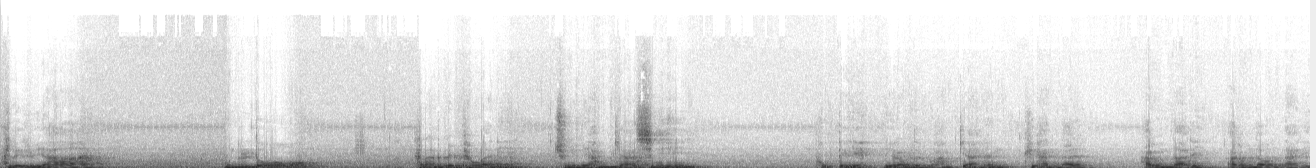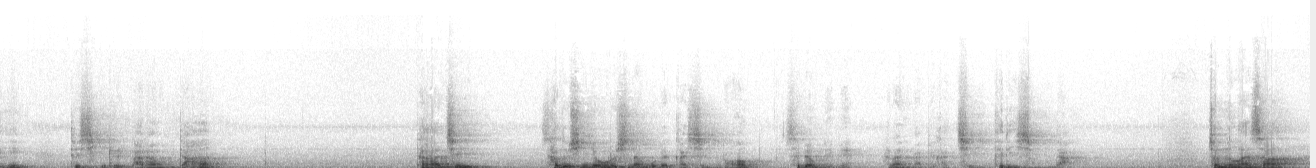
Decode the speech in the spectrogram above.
할렐루야. 오늘도 하나님의 평안이 주님이 함께 하심이 복되게 여러분들과 함께하는 귀한 날, 아름 날이, 아름다운 날이 되시기를 바랍니다. 다 같이 사도신경으로 신앙 고백하심으로 새벽 예배 하나님 앞에 같이 드리십니다. 전능하사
